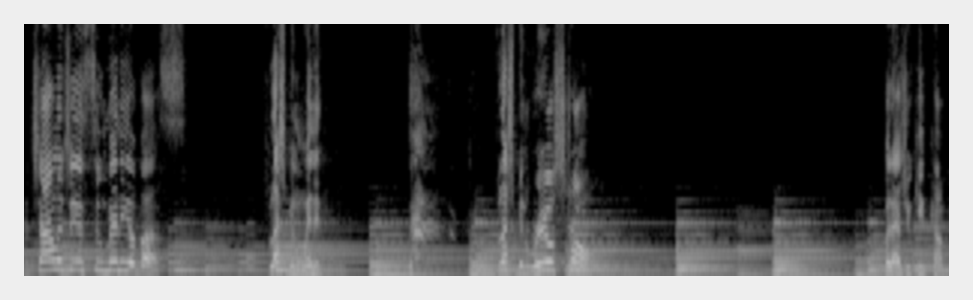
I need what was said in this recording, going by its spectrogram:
The challenge is too many of us. Flesh been winning. Flesh been real strong. But as you keep coming,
